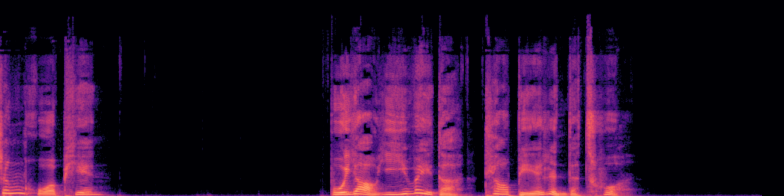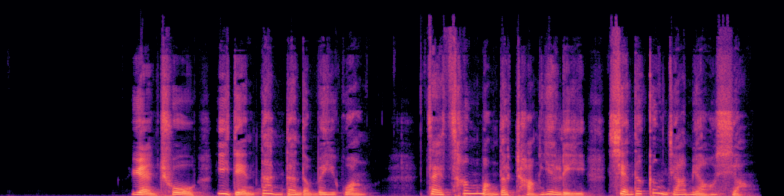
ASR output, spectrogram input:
生活篇，不要一味的挑别人的错。远处一点淡淡的微光，在苍茫的长夜里显得更加渺小。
